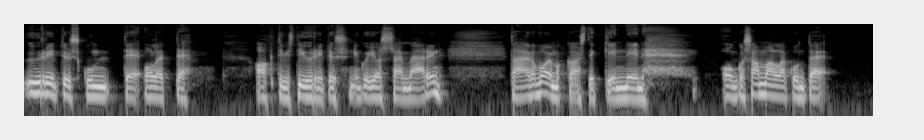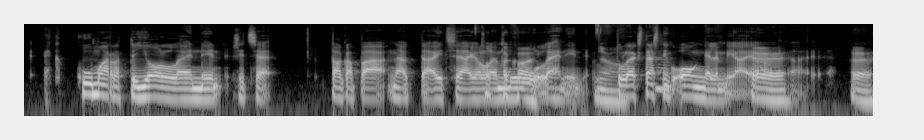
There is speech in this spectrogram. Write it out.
yritys, kun te olette aktivistiyritys niin kuin jossain määrin, tai aika voimakkaastikin, niin onko samalla kun te ehkä kumarratte jolleen, niin sitten se takapää näyttää itseään jolleen Totta muulle, kai. niin Joo. tuleeko tästä niin ongelmia? Ja, ei, ja, ei.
